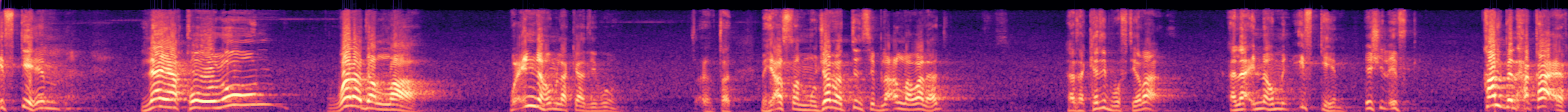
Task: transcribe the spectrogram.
إفكهم لا يقولون ولد الله وإنهم لكاذبون. طيب. ما هي أصلا مجرد تنسب لله ولد؟ هذا كذب وافتراء. ألا إنهم من إفكهم؟ إيش الإفك؟ قلب الحقائق.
